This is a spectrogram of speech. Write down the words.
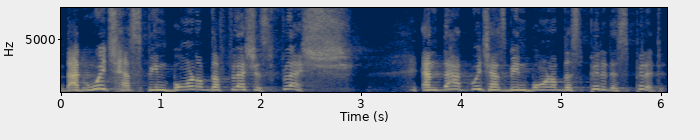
that which has been born of the flesh is flesh, and that which has been born of the spirit is spirit.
